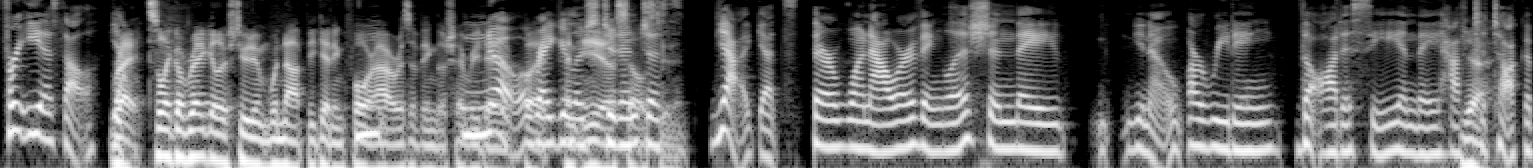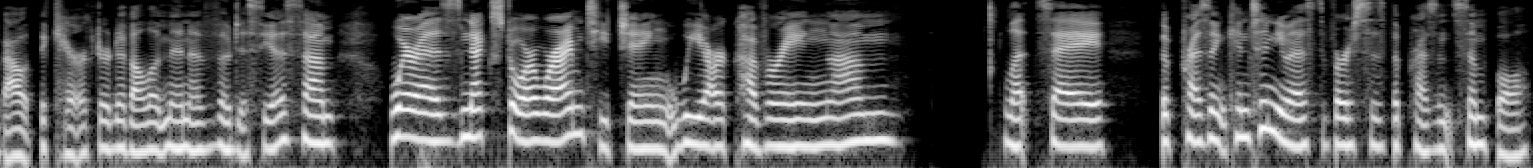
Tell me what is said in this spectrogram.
for ESL. Yeah. Right. So like a regular student would not be getting four hours of English every day. no, a regular student just student. yeah gets their one hour of English and they you know are reading the Odyssey and they have Yeah. to talk about the character development of Odysseus. Um, whereas next door where I'm teaching, we are covering um, let's say the present continuous versus the present simple.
